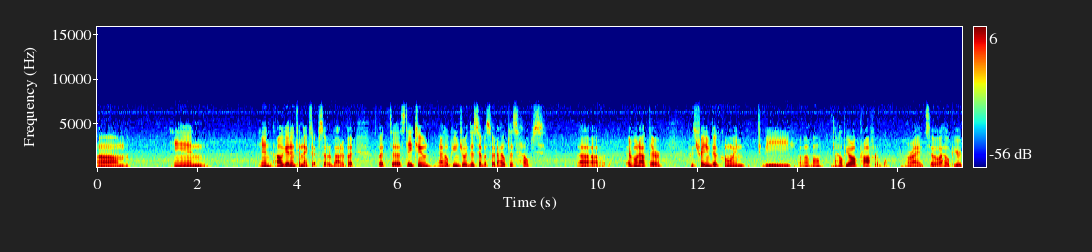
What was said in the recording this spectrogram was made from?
um, and and I'll get into the next episode about it. But but uh, stay tuned. I hope you enjoyed this episode. I hope this helps uh, everyone out there who's trading Bitcoin to be uh, well. I hope you're all profitable. All right. So I hope you're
